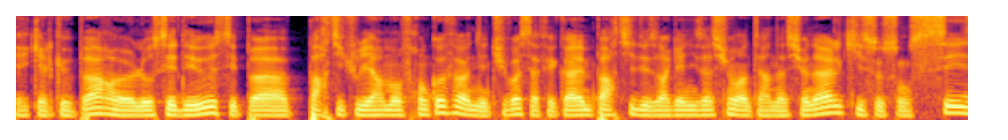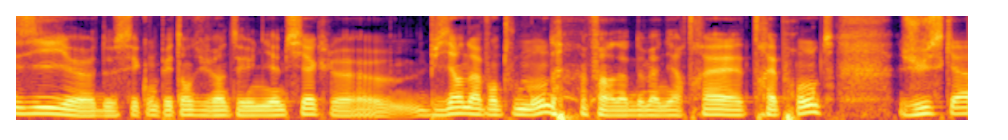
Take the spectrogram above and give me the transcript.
et quelque part, euh, l'OCDE, c'est pas particulièrement francophone. Et tu vois, ça fait quand même partie des organisations internationales qui se sont saisies euh, de ces compétences du 21e siècle euh, bien avant tout le monde, enfin de manière très, très prompte, jusqu'à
